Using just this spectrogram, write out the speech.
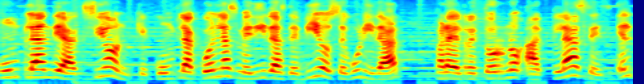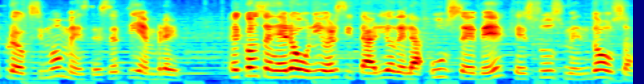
un plan de acción que cumpla con las medidas de bioseguridad para el retorno a clases el próximo mes de septiembre. El consejero universitario de la UCB, Jesús Mendoza,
